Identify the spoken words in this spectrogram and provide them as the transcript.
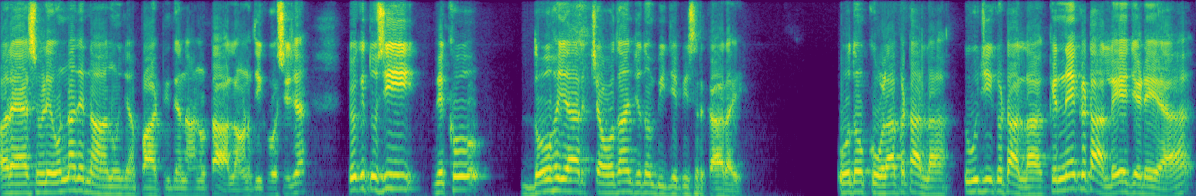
ਔਰ ਇਸ ਵੇਲੇ ਉਹਨਾਂ ਦੇ ਨਾਂ ਨੂੰ ਜਾਂ ਪਾਰਟੀ ਦੇ ਨਾਂ ਨੂੰ ਢਾਹ ਲਾਉਣ ਦੀ ਕੋਸ਼ਿਸ਼ ਆ, ਕਿਉਂਕਿ ਤੁਸੀਂ ਵੇਖੋ 2014 ਜਦੋਂ ਬੀਜੇਪੀ ਸਰਕਾਰ ਆਈ, ਉਦੋਂ ਕੋਲਾ ਘਟਾਲਾ 2G ਘਟਾਲਾ, ਕਿੰਨੇ ਘਟਾਲੇ ਜਿਹੜੇ ਆ,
